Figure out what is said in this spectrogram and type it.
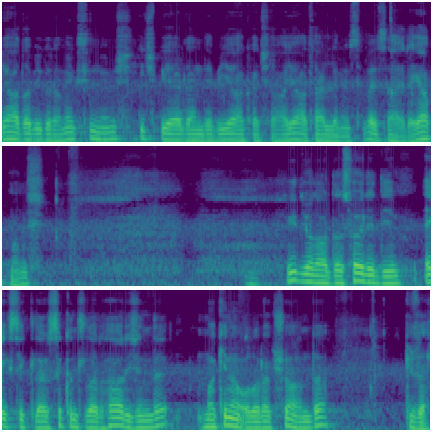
Yağ da bir gram eksilmemiş. Hiçbir yerden de bir yağ kaçağı, yağ terlemesi vesaire yapmamış. Videolarda söylediğim eksikler, sıkıntılar haricinde makine olarak şu anda güzel.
